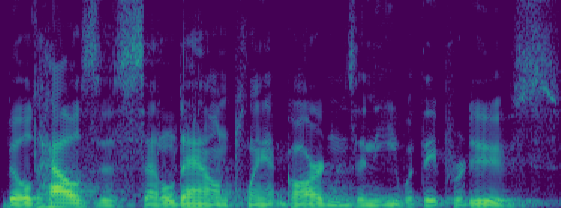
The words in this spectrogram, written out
build houses, settle down, plant gardens, and eat what they produce,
